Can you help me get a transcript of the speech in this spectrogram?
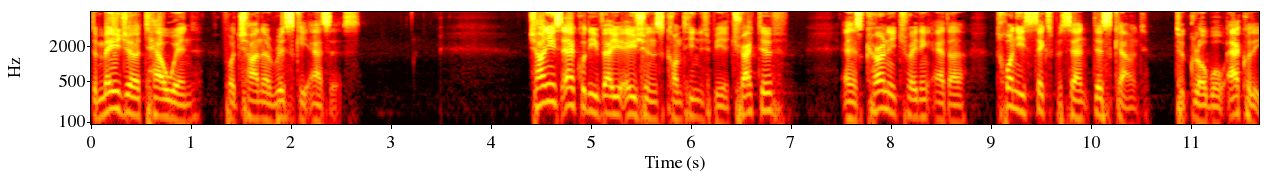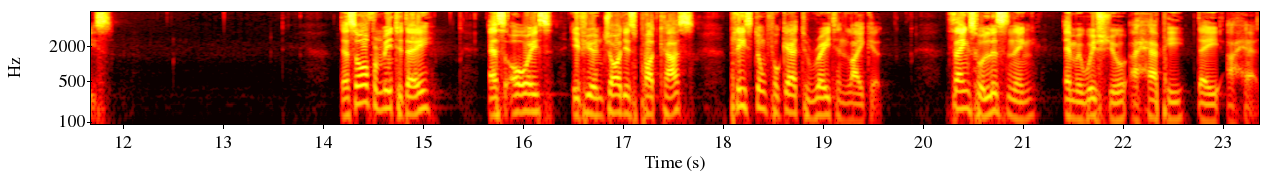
the major tailwind for China risky assets. Chinese equity valuations continue to be attractive and is currently trading at a 26% discount to global equities. That's all from me today. As always, if you enjoy this podcast, please don't forget to rate and like it. Thanks for listening, and we wish you a happy day ahead.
